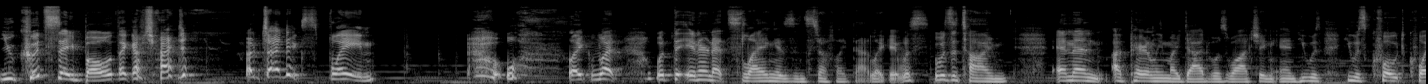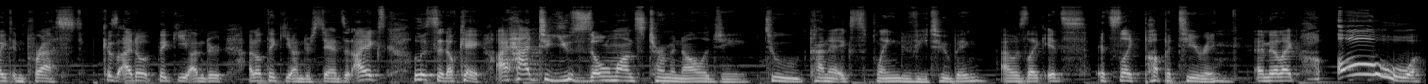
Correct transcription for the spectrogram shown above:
you could say both. Like I'm trying to, I'm trying to explain, like what what the internet slang is and stuff like that. Like it was it was a time, and then apparently my dad was watching and he was he was quote quite impressed because I don't think he under I don't think he understands it. I ex- listen, okay, I had to use Zolan's terminology to kind of explain VTubing. I was like, it's it's like puppeteering, and they're like, oh,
